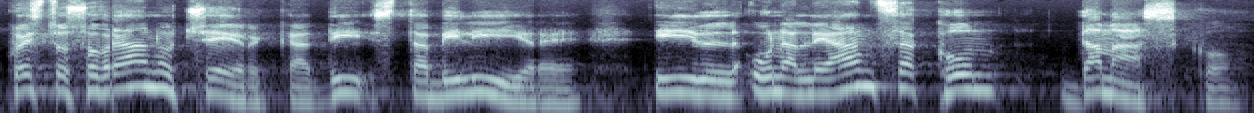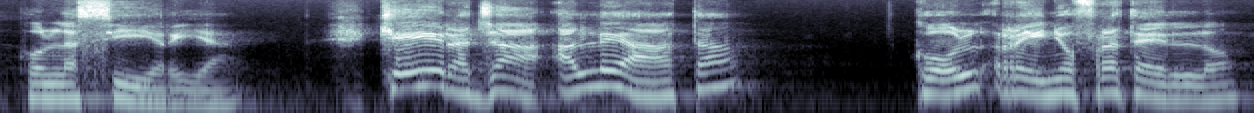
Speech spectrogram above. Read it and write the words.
questo sovrano cerca di stabilire il, un'alleanza con Damasco, con la Siria, che era già alleata col regno fratello,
